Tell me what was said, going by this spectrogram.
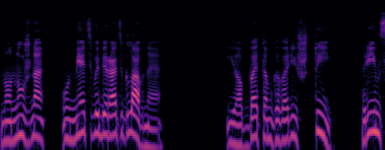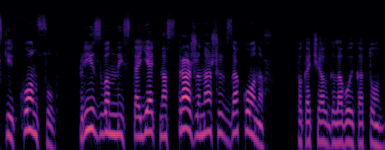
Но нужно уметь выбирать главное. И об этом говоришь ты, римский консул, призванный стоять на страже наших законов, покачал головой Катон.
